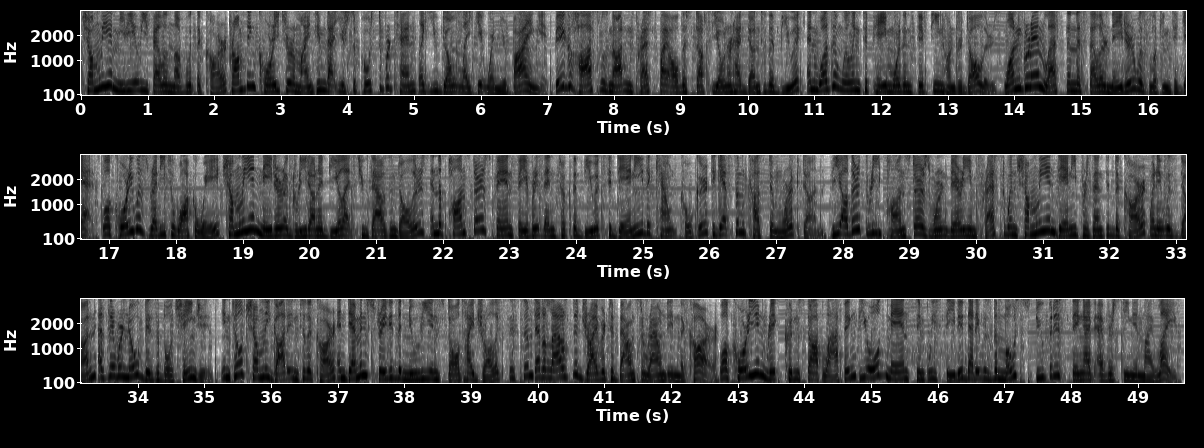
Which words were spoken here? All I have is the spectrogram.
Chumlee immediately fell in love with the car, prompting Corey to remind him that you're supposed to pretend like you don't like it when you're buying it. Big Hoss was not impressed by all the stuff the owner had done to the Buick and wasn't willing to pay more than $1,500, one grand less than the seller Nader was looking to get. While Corey was ready to walk away, Chumlee and Nader agreed on a deal at $2,000, and the Pawn Stars fan favorite then took the Buick to Danny the Count Koker to get some custom work done. The other three Pawn Stars weren't very impressed when Chumlee and Danny presented the car when it was done, as there were no visible changes, until Chumlee got into the car and demonstrated the newly installed hydraulic system that allows the driver to bounce around in the car. While Corey and Rick couldn't stop laughing, the old man simply stated that it was the most stupidest thing I've ever seen in my life.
